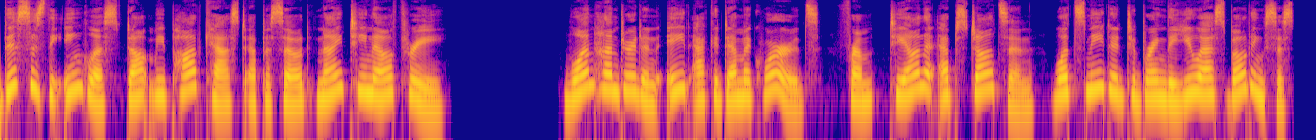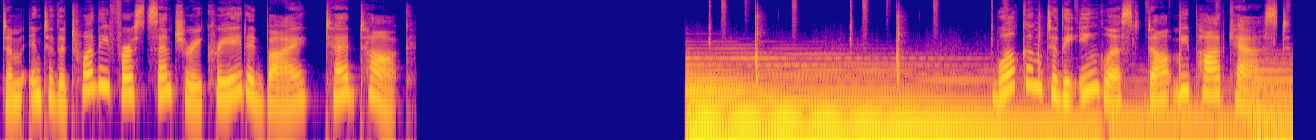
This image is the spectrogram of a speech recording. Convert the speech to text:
This is the Englist.me podcast episode 1903. 108 academic words from Tiana Epps Johnson What's needed to bring the U.S. voting system into the 21st century created by TED Talk. Welcome to the Englist.me podcast.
